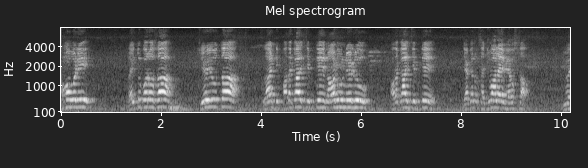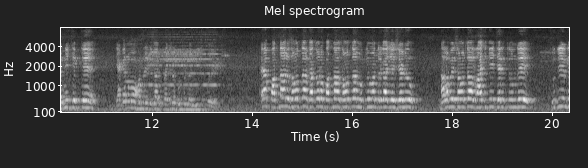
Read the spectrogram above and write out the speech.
అమ్మఒడి రైతు భరోసా చేయూత లాంటి పథకాలు చెప్తే నాడు నేడు పథకాలు చెప్తే జగన్ సచివాలయ వ్యవస్థ. ఇవన్నీ చెప్తే జగన్మోహన్ రెడ్డి గారు ప్రజల గుండెల్లో నిలిచిపోయాడు. అయ్యా పద్నాలుగు సంవత్సరాలు గతంలో పద్నాలుగు సంవత్సరాలు ముఖ్యమంత్రిగా చేశాడు. నలభై సంవత్సరాల రాజకీయ చరిత్ర ఉంది. సుదీర్ఘ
